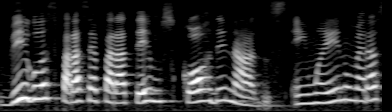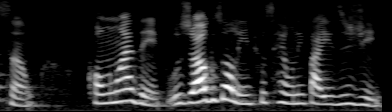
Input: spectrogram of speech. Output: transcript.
Vírgulas para separar termos coordenados em uma enumeração, como no exemplo, os Jogos Olímpicos reúnem países de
